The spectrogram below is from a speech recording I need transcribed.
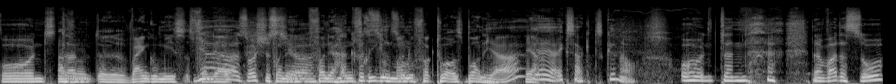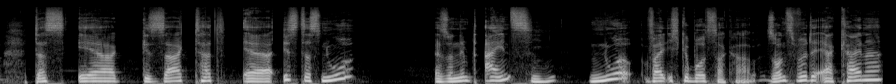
Und Also dann. äh, Weingummis von Ja, der, von der, von der Lakritz und so. Hans-Riegel-Manufaktur aus Bonn. Ja, ja, ja, exakt, genau. Und dann, dann war das so, dass er gesagt hat, er isst das nur, also nimmt eins, Mhm. Nur weil ich Geburtstag habe. Sonst würde er keine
